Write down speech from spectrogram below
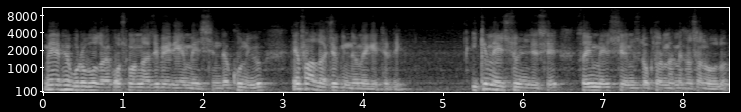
MHP grubu olarak Osman Gazi Belediye Meclisi'nde konuyu defalarca gündeme getirdik. İki meclis öncesi Sayın Meclis Üyemiz Doktor Mehmet Hasanoğlu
